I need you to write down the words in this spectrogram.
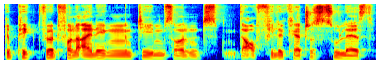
gepickt wird von einigen Teams und da auch viele Catches zulässt.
